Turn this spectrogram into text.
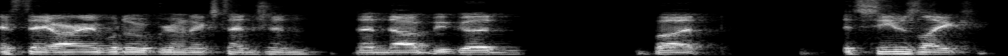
if they are able to agree on extension, then that would be good. But it seems like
